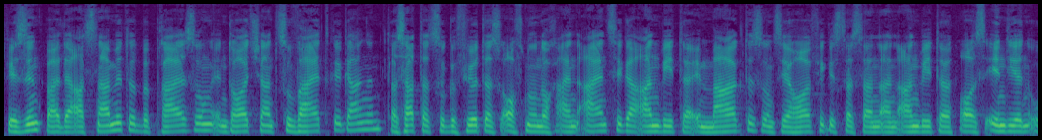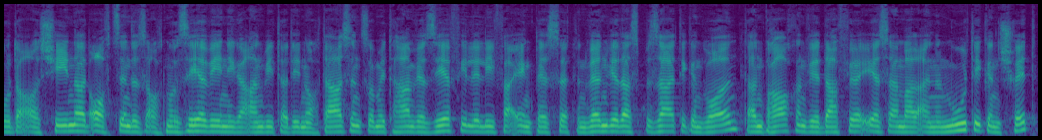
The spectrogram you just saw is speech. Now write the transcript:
Wir sind bei der Arzneimittelbepreisung in Deutschland zu weit gegangen. Das hat dazu geführt, dass oft nur noch ein einziger Anbieter im Markt ist und sehr häufig ist das dann ein Anbieter aus Indien oder aus China. Oft sind es auch nur sehr wenige Anbieter, die noch da sind. Somit haben wir sehr viele Lieferengpässe. Und wenn wir das beseitigen wollen, dann brauchen wir dafür erst einmal einen mutigen Schritt.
